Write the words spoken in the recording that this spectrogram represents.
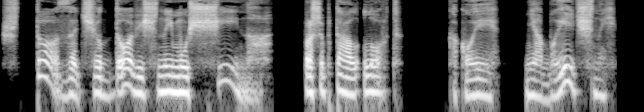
«Что за чудовищный мужчина?» — прошептал лорд. «Какой необычный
